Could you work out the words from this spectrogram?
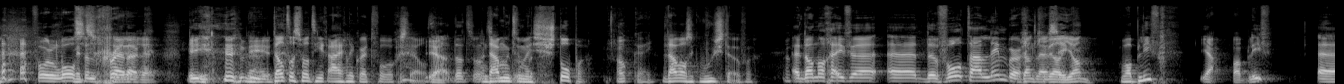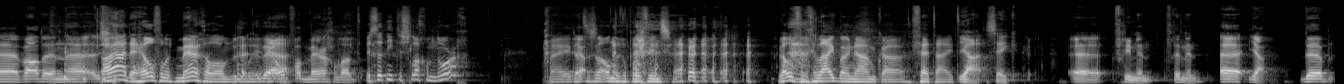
voor los en credder. scheuren. Die, die, Nee, dat is wat hier eigenlijk werd voorgesteld. ja, dat is wat en daar moeten we mee stoppen. Oké. Daar was ik woest over. En dan nog even eh, de Volta Limburg Dankjewel, Classic. Jan. Wat blief? Ja, wat blief. Eh, we hadden een... eh, Oh ja, de hel van het Mergeland bedoel je. de helft van Mergeland. Is dat niet de slag om Norg? Nee, dat is een andere provincie. Wel vergelijkbaar naam qua vetheid. Ja, zeker. Eh, vrienden, vrienden. Eh, ja, de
